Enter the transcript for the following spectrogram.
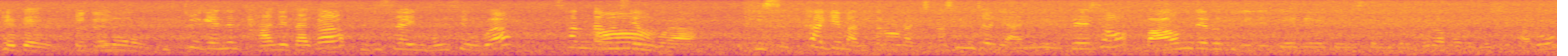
베델, 네. 북쪽에는 단에다가 북이스라엘이 뭘 세운 거야? 산당을 세운 거야. 비슷하게 만들어 놨지만 성전이 아니에요. 그래서 마음대로 드리는 예배에 대해서 우리가 돌아보는 것이 바로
